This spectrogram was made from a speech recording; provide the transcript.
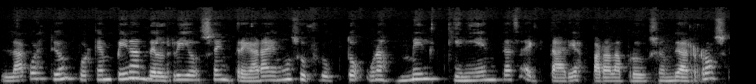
la cuestión porque en Pinar del Río se entregará en usufructo unas 1.500 hectáreas para la producción de arroz.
